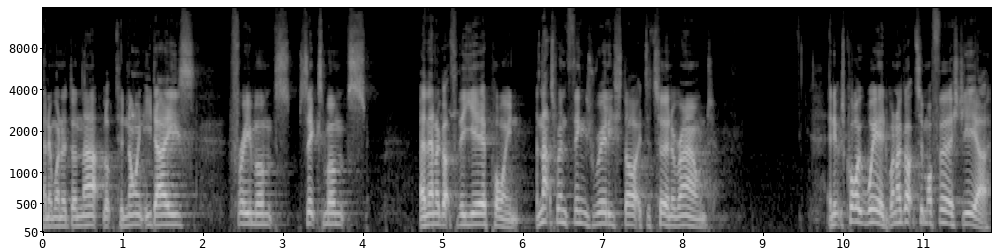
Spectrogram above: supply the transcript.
and then when I'd done that, looked to 90 days, three months, six months, and then I got to the year point, and that's when things really started to turn around. And it was quite weird. When I got to my first year,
